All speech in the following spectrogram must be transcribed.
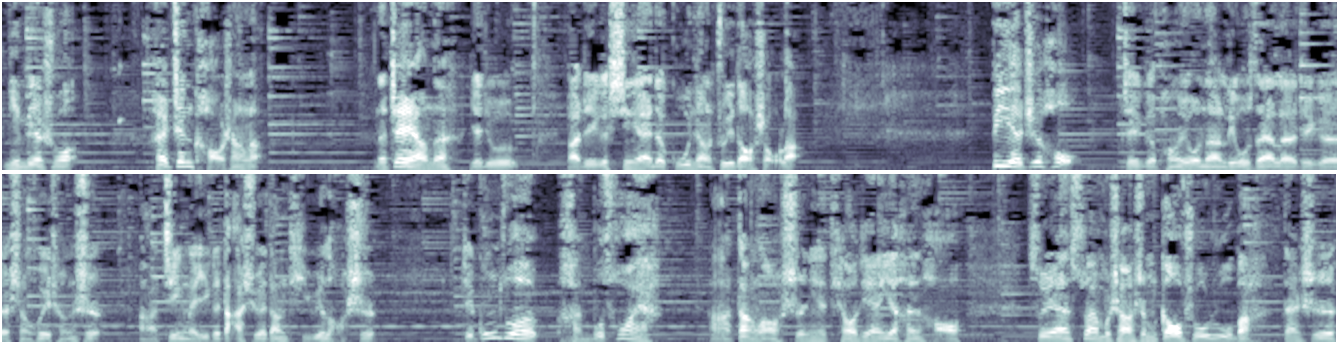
您别说，还真考上了。那这样呢，也就把这个心爱的姑娘追到手了。毕业之后，这个朋友呢留在了这个省会城市啊，进了一个大学当体育老师，这工作很不错呀啊，当老师你看条件也很好。虽然算不上什么高收入吧，但是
